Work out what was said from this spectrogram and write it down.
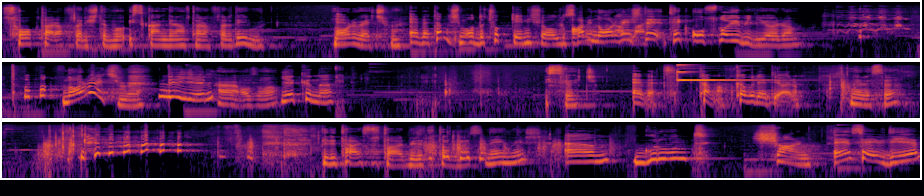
soğuk taraflar işte bu İskandinav tarafları değil mi? Norveç mi? Evet ama şimdi o da çok geniş oldu. Abi Norveç'te tek Oslo'yu biliyorum. Norveç mi? Değil. Ha o zaman Yakını. İsveç. Evet. Tamam kabul ediyorum. Neresi? biri ters tutar, biri tutamaz. Neymiş? Um, Grundscharn. En sevdiğim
